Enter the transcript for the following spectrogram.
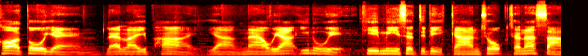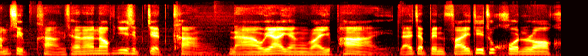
ข้อโต้แย้งและไร้พ่าย อย่างนาวยะอินุเอะที่มีสถิติการชกชนะ 30 ครั้งชนะน็อก 27 ครั้ง นาวยะยังไร้พ่ายและจะเป็นไฟที่ทุกคนรอค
